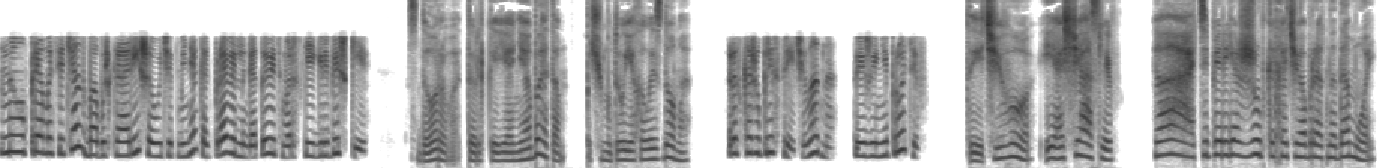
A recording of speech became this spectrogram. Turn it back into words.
«Ну, прямо сейчас бабушка Ариша учит меня, как правильно готовить морские гребешки». «Здорово, только я не об этом. Почему ты уехала из дома?» «Расскажу при встрече, ладно? Ты же не против?» «Ты чего? Я счастлив. А, теперь я жутко хочу обратно домой».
